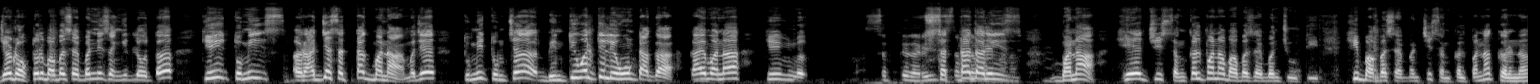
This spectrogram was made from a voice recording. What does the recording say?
जे डॉक्टर बाबासाहेबांनी सांगितलं होतं की तुम्ही राज्य सत्ताक बना. म्हणजे तुम्ही तुमच्या भिंतीवरती लिहून टाका. काय म्हणा की सत्तेधारी सत्ताधारी बना. हे जी संकल्पना बाबासाहेबांची होती ही बाबासाहेबांची संकल्पना करणं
